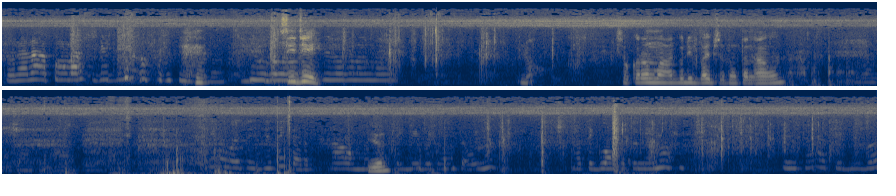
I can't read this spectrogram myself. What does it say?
Ito na atong last video. CJ. So karon mga goodie vibes atong tanawon. Yun. Matiguang ko ito nimo. Diba?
